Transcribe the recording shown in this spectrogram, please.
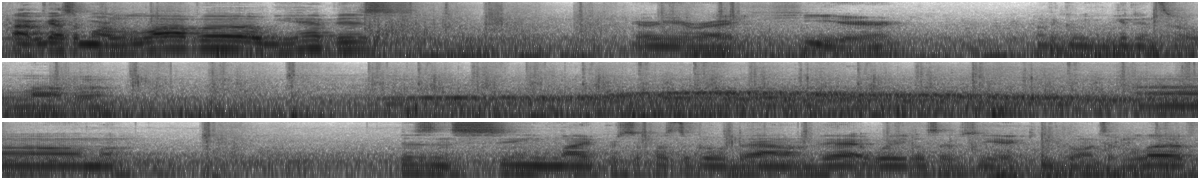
Alright, we got some more lava. We have this area right here. I think we can get into the lava. Doesn't seem like we're supposed to go down that way. Looks like we yeah, keep going to the left.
